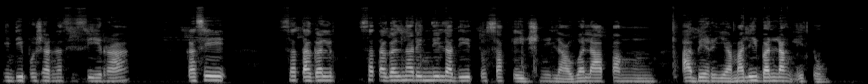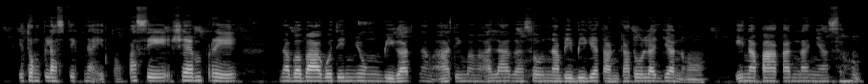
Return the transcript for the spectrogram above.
hindi po siya nasisira kasi sa tagal sa tagal na rin nila dito sa cage nila, wala pang aberya maliban lang ito. Itong plastic na ito. Kasi syempre nababago din yung bigat ng ating mga alaga. So nabibigatan katulad yan oh. Inapakan na niya. So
